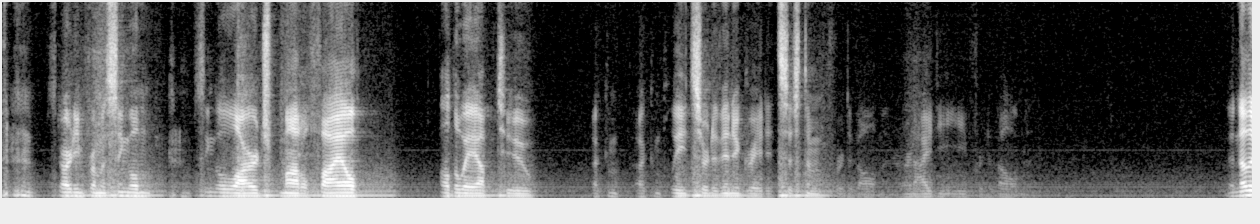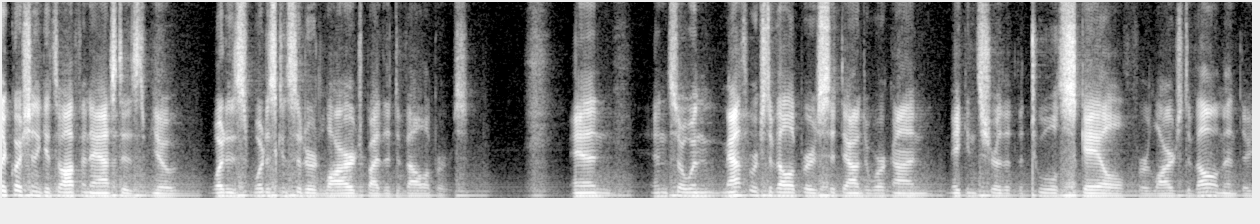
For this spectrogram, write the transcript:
Starting from a single, single large model file all the way up to a, com a complete sort of integrated system for development or an IDE for development. Another question that gets often asked is, you know, what is, what is considered large by the developers? And and so when MathWorks developers sit down to work on making sure that the tools scale for large development, they're,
